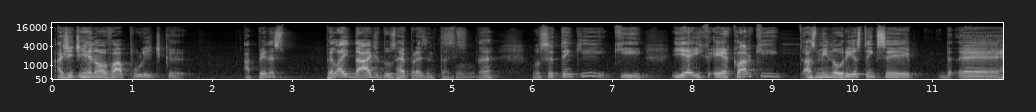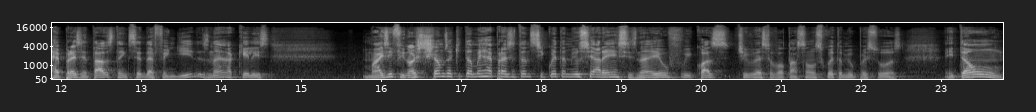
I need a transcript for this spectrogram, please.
a gente renovar a política apenas pela idade dos representantes, Sim. né? Você tem que. que e, é, e é claro que as minorias têm que ser é, representadas, têm que ser defendidas, né? Aqueles. Mas enfim, nós estamos aqui também representando 50 mil cearenses, né? Eu fui quase tive essa votação, 50 mil pessoas. Então,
